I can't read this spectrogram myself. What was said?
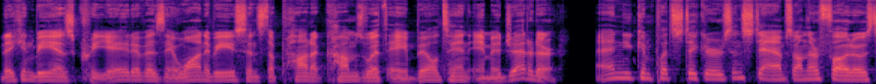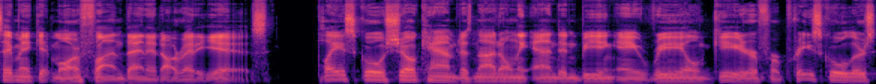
They can be as creative as they want to be since the product comes with a built in image editor, and you can put stickers and stamps on their photos to make it more fun than it already is. Playskool Showcam does not only end in being a real gear for preschoolers,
